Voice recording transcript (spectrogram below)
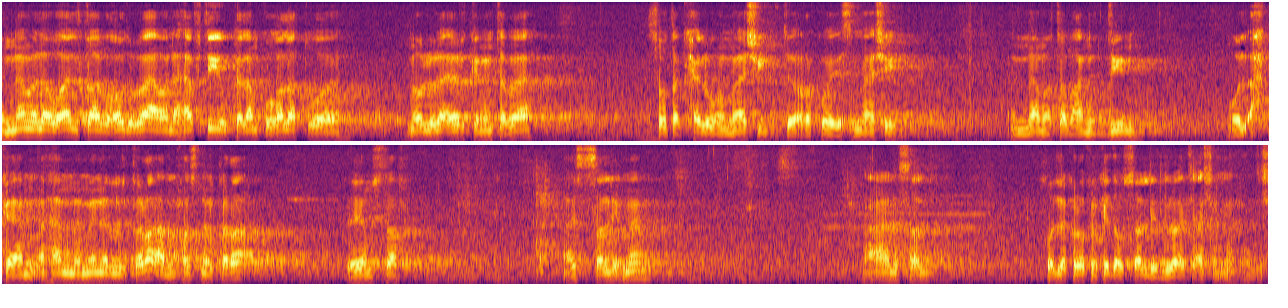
إنما لو قال طيب اقعدوا بقى وأنا هفتي وكلامكم غلط ونقول له لا اركن انت بقى. صوتك حلو وماشي تقرأ كويس ماشي. إنما طبعا الدين والأحكام أهم من القراءة من حسن القراءة. إيه يا مصطفى؟ عايز تصلي؟ إمام تعال صلي. خد لك ركن كده وصلي دلوقتي عشان ما حدش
